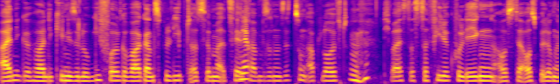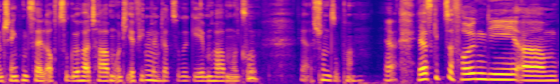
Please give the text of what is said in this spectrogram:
einige hören. Die Kinesiologie-Folge war ganz beliebt, als wir mal erzählt Ja. haben, wie so eine Sitzung abläuft. Mhm. Ich weiß, dass da viele Kollegen aus der Ausbildung in Schenkenzell auch zugehört haben und ihr Feedback Mhm. dazu gegeben haben und Cool. so. Ja, schon super. Ja. ja, es gibt so Folgen, die ähm,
